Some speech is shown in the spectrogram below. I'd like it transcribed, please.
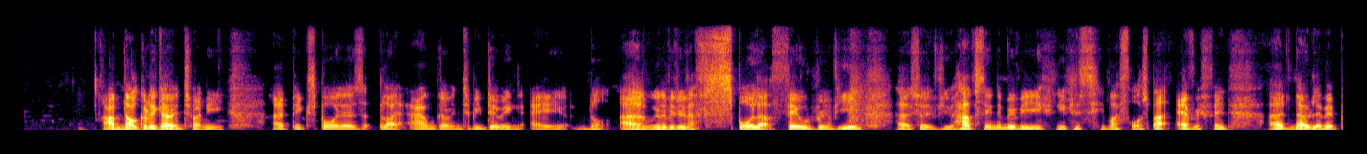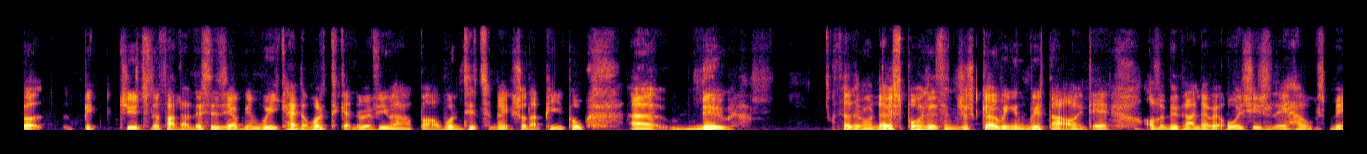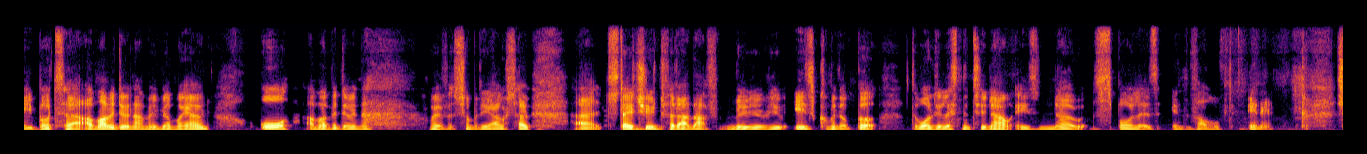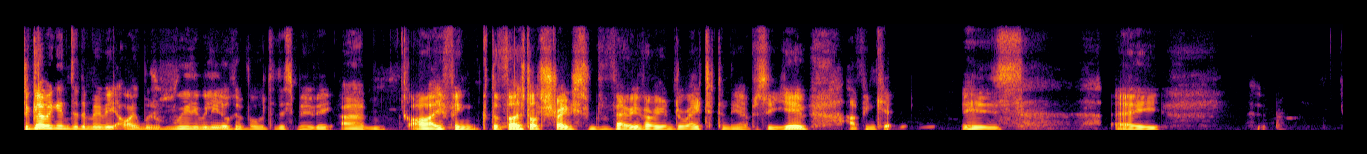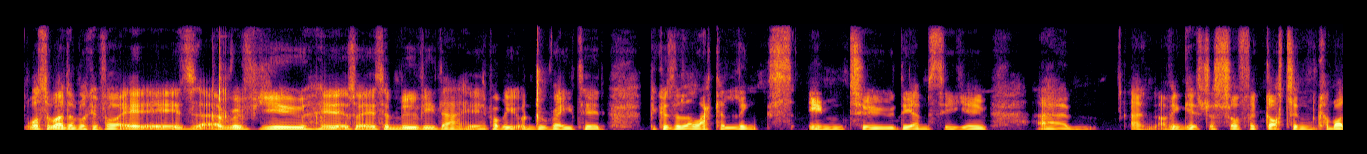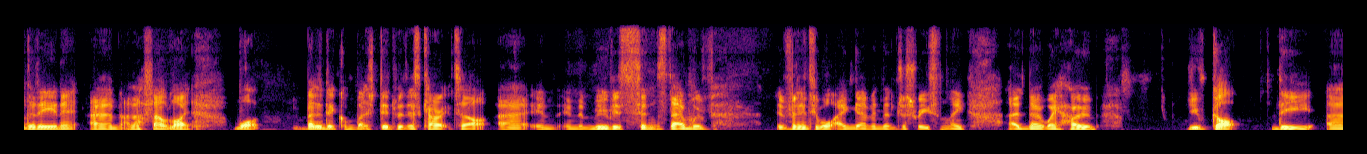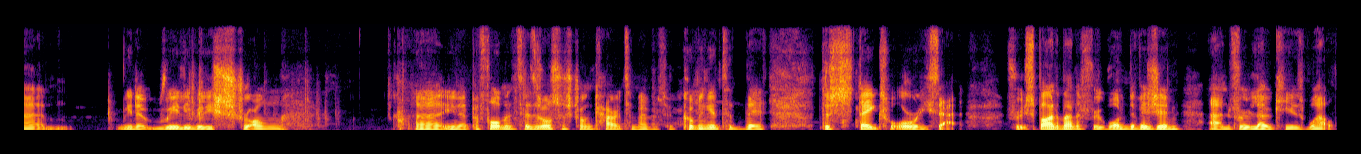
I'm not going to go into any uh, big spoilers, but I am going to be doing a not. Uh, I'm going to be doing a spoiler filled review. Uh, so if you have seen the movie, you can see my thoughts about everything. Uh, no limit, but be- due to the fact that this is the opening weekend, I wanted to get the review out, but I wanted to make sure that people uh, knew that there are no spoilers and just going in with that idea of a movie. I know it always usually helps me, but uh, I might be doing that movie on my own, or I might be doing that with somebody else. So uh, stay tuned for that. That movie review is coming up, but the one you're listening to now is no spoilers involved in it. So going into the movie, I was really, really looking forward to this movie. Um, I think the first Doctor Strange is very, very underrated in the MCU. I think it is a what's the word I'm looking for? It, it's a review. It's, it's a movie that is probably underrated because of the lack of links into the MCU. Um, and I think it's just sort of forgotten commodity in it. Um, and I felt like what Benedict Cumberbatch did with this character uh, in in the movies since then, with Infinity War, Endgame, and then just recently, uh, No Way Home, you've got the um, you know really really strong uh, you know, performances and also strong character moments. So coming into this, the stakes were already set through Spider Man, through WandaVision, and through Loki as well.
